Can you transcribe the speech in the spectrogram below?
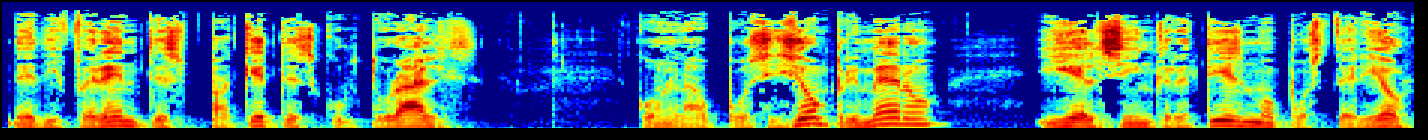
de diferentes paquetes culturales, con la oposición primero y el sincretismo posterior.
